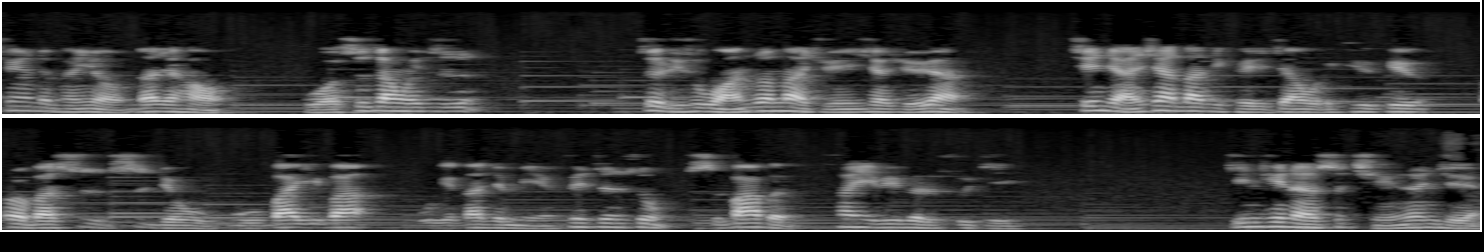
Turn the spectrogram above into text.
亲爱的朋友，大家好，我是张维之，这里是王庄大学营销学院。先讲一下，大家可以加我的 QQ 二八四四九五五八一八，我给大家免费赠送十八本创业必备的书籍。今天呢是情人节，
